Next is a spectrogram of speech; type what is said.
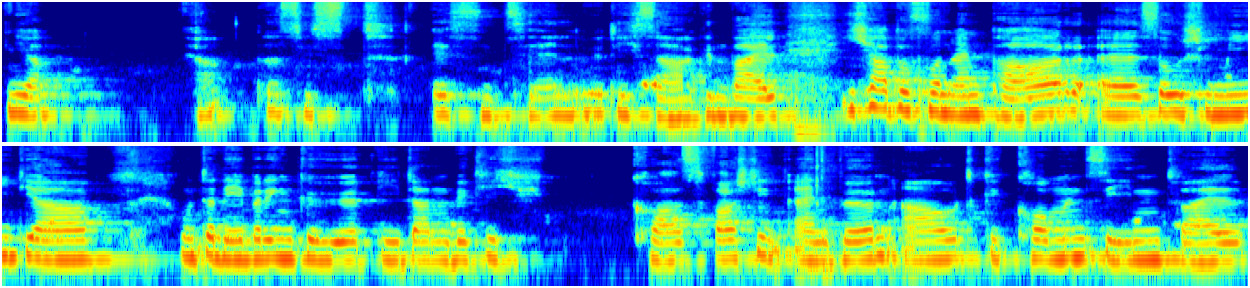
Ja, ja, das ist essentiell, würde ich sagen, weil ich habe von ein paar äh, Social Media Unternehmerinnen gehört, die dann wirklich quasi fast in ein Burnout gekommen sind, weil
